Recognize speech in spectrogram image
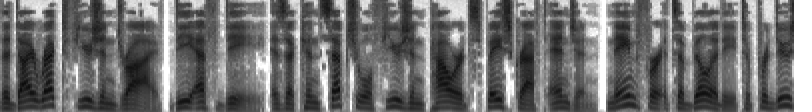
The Direct Fusion Drive (DFD) is a conceptual fusion-powered spacecraft engine, named for its ability to produce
